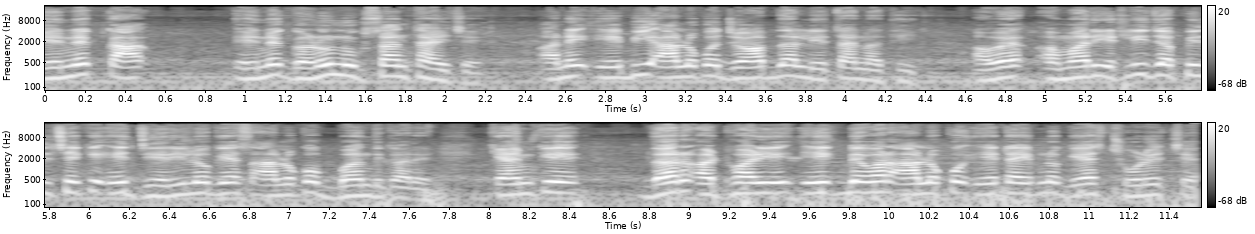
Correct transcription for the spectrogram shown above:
એને કા, એને ઘણું નુકસાન થાય છે. અને એ બી આ લોકો જવાબદાર લેતા નથી. હવે અમારી એટલી જ અપીલ છે કે એ ઝેરીલો ગેસ આ લોકો બંધ કરે. કેમ કે દર અઠવાડિયે એક બે વાર આ લોકો એ ટાઈપનો ગેસ છોડે છે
